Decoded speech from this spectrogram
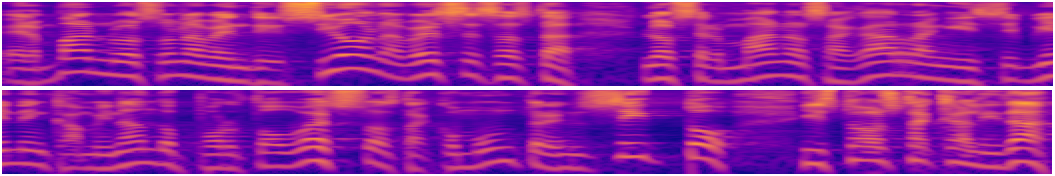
hermano, es una bendición. A veces hasta los hermanos agarran y se vienen caminando por todo esto, hasta como un trencito y toda esta calidad.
